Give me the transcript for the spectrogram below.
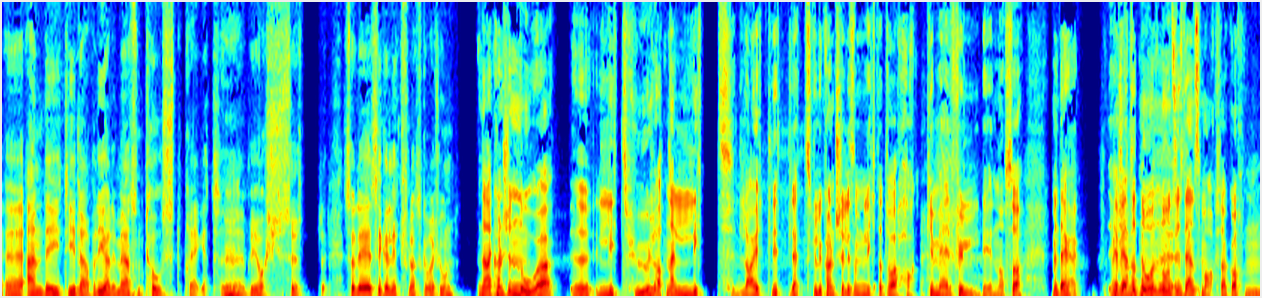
Eh, enn de tidligere. For de hadde mer sånn toast-preget. Eh, Mm. brioche, søtt. Så det er sikkert litt flaskeversjon. Den er kanskje noe uh, litt hul, at den er litt light, litt lett. Skulle kanskje liksom likt at det var hakket mer fyldig i den også, men det er Jeg vet at noen, noen syns det er en smakssak òg. Mm.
